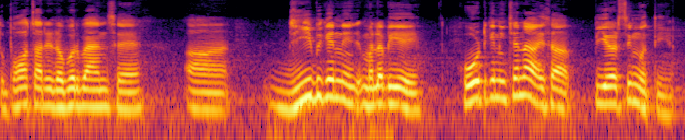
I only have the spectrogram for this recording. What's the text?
तो बहुत सारे रबर बैंड्स है। जीभ के मतलब ये, होठ के नीचे ना ऐसा पियर्सिंग होती है।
